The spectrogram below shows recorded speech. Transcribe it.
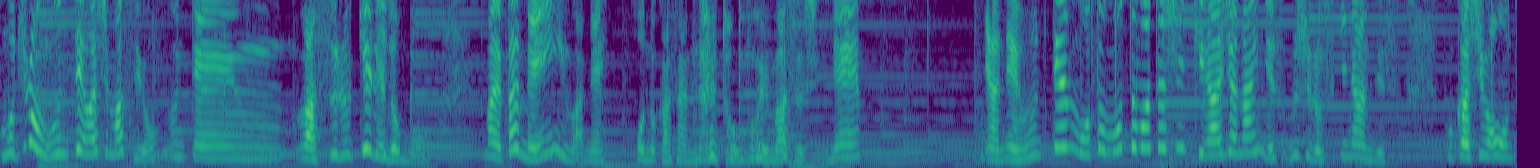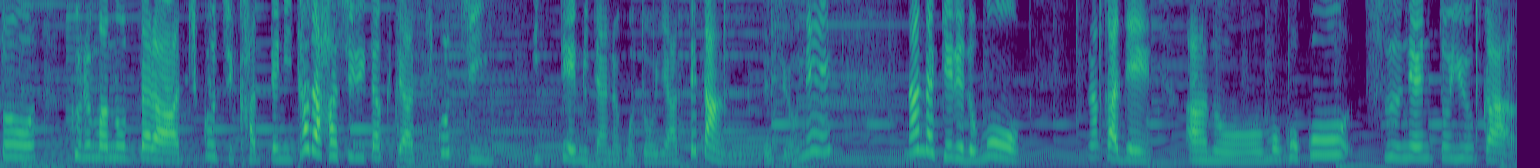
もちろん運転はしますよ運転はするけれどもまあ、やっぱりメインはね、ほのかさんになると思いますしね。いやね、運転もともと私嫌いじゃないんです。むしろ好きなんです。昔は本当、車乗ったらあちこち勝手に、ただ走りたくてあちこち行ってみたいなことをやってたんですよね。なんだけれども、中で、あのー、もうここ数年というか、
